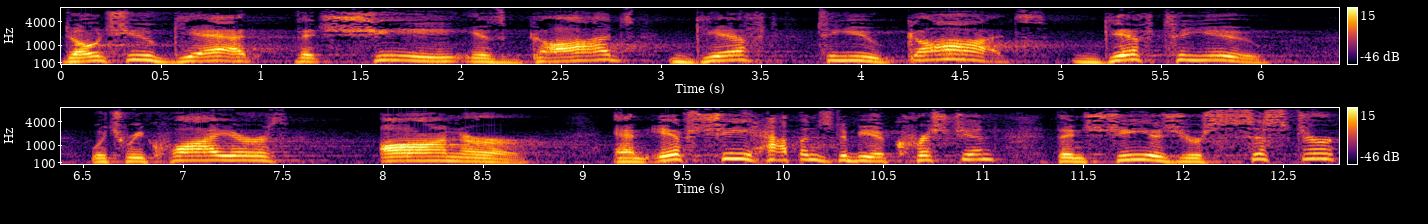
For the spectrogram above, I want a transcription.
don't you get that she is God's gift to you? God's gift to you, which requires honor. And if she happens to be a Christian, then she is your sister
